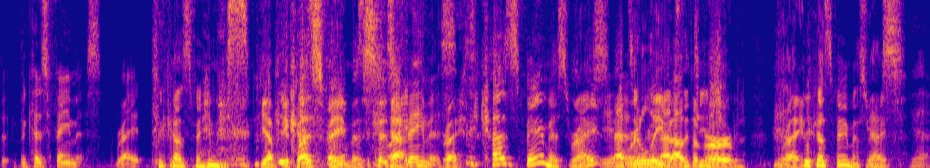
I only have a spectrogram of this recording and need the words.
b- because famous, right? Because famous. Yeah, because famous. Because Yeah, famous. Right. because famous, right? Yes. Yeah. We're gonna a- leave out the, t-shirt. verb. Right. Because famous, Yes. right? yeah.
